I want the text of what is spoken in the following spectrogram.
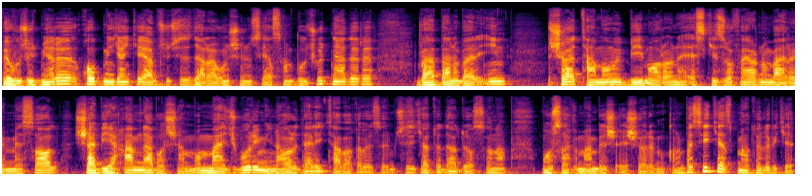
به وجود میاره خب میگن که همچون چیزی در روانشناسی اصلا وجود نداره و بنابراین شاید تمام بیماران اسکیزوفرن برای مثال شبیه هم نباشن. ما مجبوریم اینها رو در یک طبقه بذاریم. چیزی که حتی در داستانم مستقیما بهش اشاره می‌کنم. پس یکی از مطالبی که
